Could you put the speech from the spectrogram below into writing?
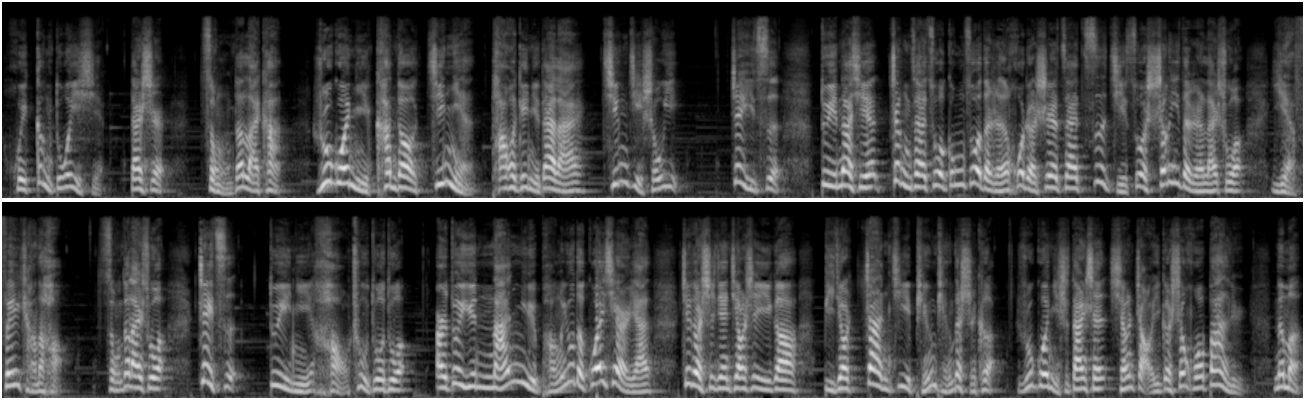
会更多一些。但是总的来看，如果你看到今年它会给你带来经济收益，这一次对那些正在做工作的人或者是在自己做生意的人来说也非常的好。总的来说，这次对你好处多多。而对于男女朋友的关系而言，这段时间将是一个比较战绩平平的时刻。如果你是单身，想找一个生活伴侣，那么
